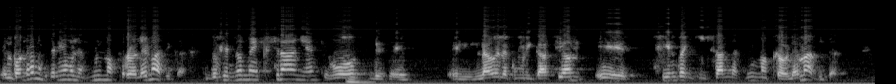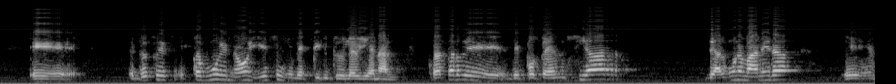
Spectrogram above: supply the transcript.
encontramos que teníamos las mismas problemáticas. Entonces no me extraña que vos desde el lado de la comunicación eh, sientan quizás las mismas problemáticas. Eh, entonces está bueno, y ese es el espíritu de la Bienal, tratar de, potenciar de alguna manera eh,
